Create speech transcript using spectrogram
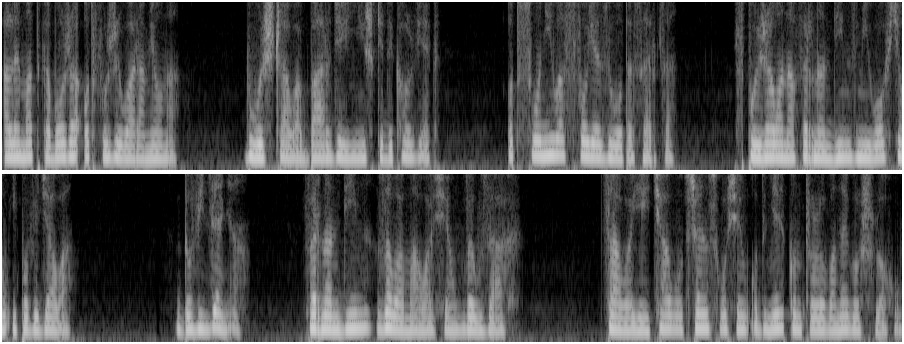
ale Matka Boża otworzyła ramiona. Błyszczała bardziej niż kiedykolwiek. Odsłoniła swoje złote serce. Spojrzała na Fernandine z miłością i powiedziała: Do widzenia. Fernandine załamała się we łzach. Całe jej ciało trzęsło się od niekontrolowanego szlochu.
